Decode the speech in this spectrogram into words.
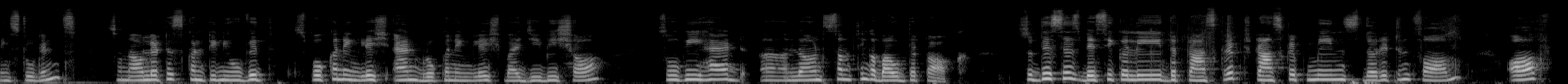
morning students. So now let us continue with spoken english and broken english by gb shaw. So we had uh, learned something about the talk. So this is basically the transcript. Transcript means the written form of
